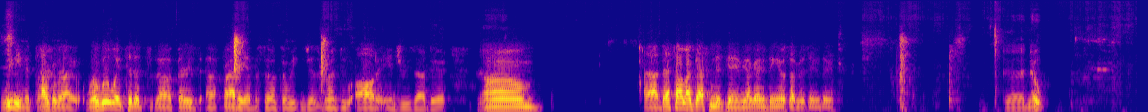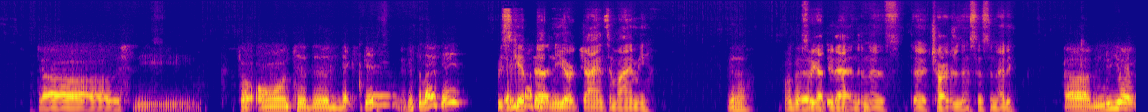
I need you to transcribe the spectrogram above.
we didn't even talk about it. Well, we'll wait till the uh, Thursday, uh, Friday episode so we can just run through all the injuries out there. Um, uh, that's all I got from this game. Y'all got anything else? I missed anything? Uh, nope. Uh, let's see. So on to the next game. Is this the last game? We Yeah, skipped got uh. New York Giants in Miami, Yeah, my bad. so we got to do that, and then there's the Chargers in Cincinnati. Uh, New York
